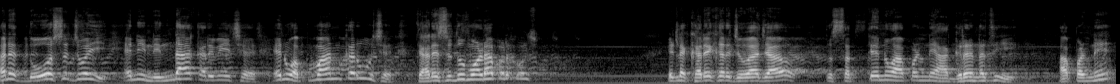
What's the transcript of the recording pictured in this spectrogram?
અને દોષ જોઈ એની નિંદા કરવી છે, એનું અપમાન કરવું છે, ત્યારે સીધું મોઢા પર છો. એટલે ખરેખર જોવા જાઓ, તો સત્યનો આપણને આગ્રહ નથી, આપણને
